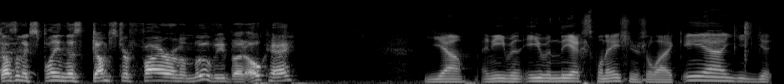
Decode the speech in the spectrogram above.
Doesn't explain this dumpster fire of a movie, but okay." Yeah, and even even the explanations are like, yeah, you, you,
